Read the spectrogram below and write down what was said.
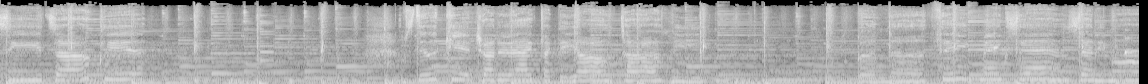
See it's all clear. I'm still a kid trying to act like they all taught me. But nothing makes sense anymore.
